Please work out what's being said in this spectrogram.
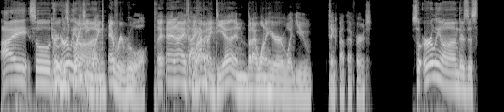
I so they're who's breaking on- like every rule? And I, I have an idea, and but I want to hear what you think about that first. So early on, there's this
